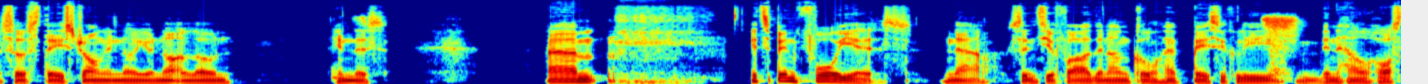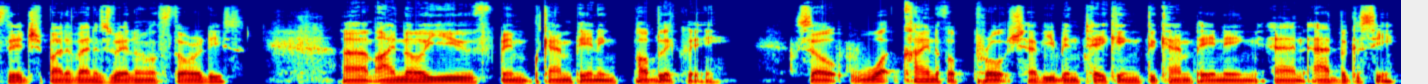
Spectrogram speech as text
So stay strong and know you're not alone Thanks. in this. Um, it's been four years now since your father and uncle have basically been held hostage by the Venezuelan authorities. Um, I know you've been campaigning publicly. So, what kind of approach have you been taking to campaigning and advocacy?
